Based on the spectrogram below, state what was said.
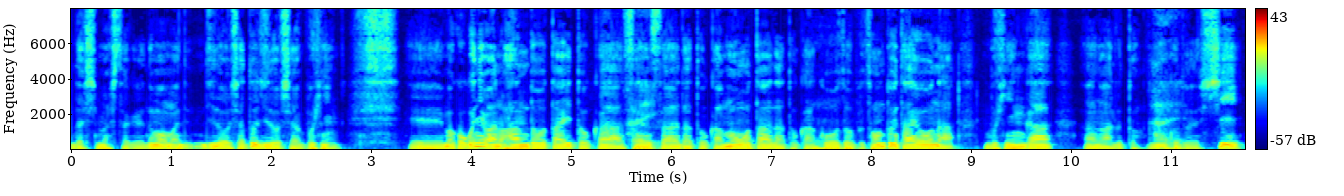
出しましたけれども、まあ自動車と自動車部品。えーまあ、ここにはあの半導体とかセンサーだとかモーターだとか構造物、本当に多様な部品があのあるということですし、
